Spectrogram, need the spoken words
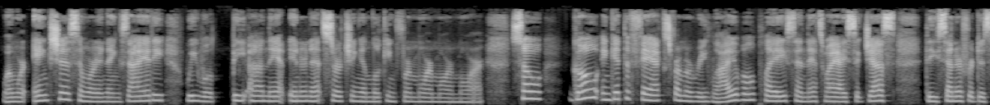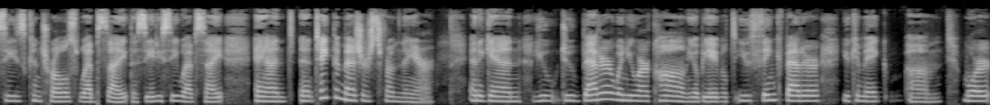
when we're anxious and we're in anxiety we will be on that internet searching and looking for more and more and more. So go and get the facts from a reliable place. And that's why I suggest the Center for Disease Control's website, the CDC website, and, and take the measures from there. And again, you do better when you are calm. You'll be able to, you think better. You can make um, more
